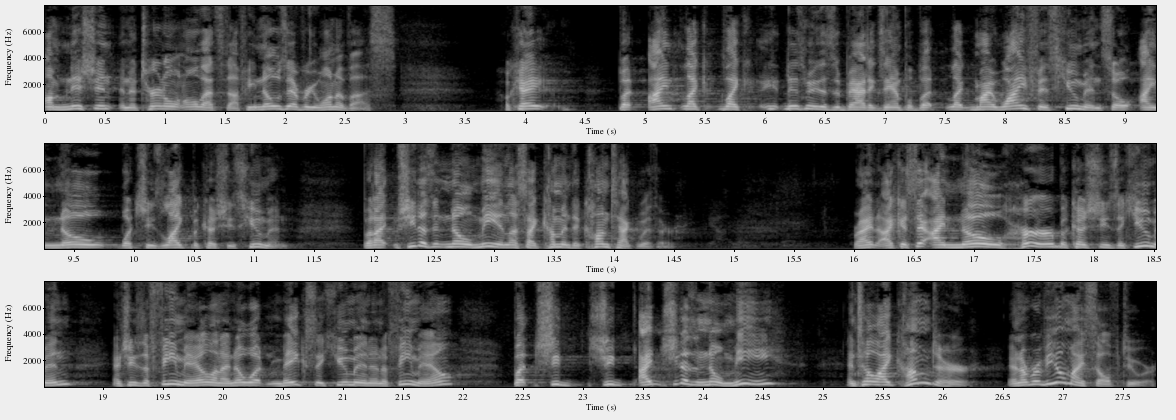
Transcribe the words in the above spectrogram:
omniscient and eternal and all that stuff. He knows every one of us. Okay? But I like like this maybe this is a bad example, but like my wife is human, so I know what she's like because she's human. But I, she doesn't know me unless I come into contact with her. Right? I could say I know her because she's a human and she's a female, and I know what makes a human and a female. But she, she, I, she doesn't know me until I come to her and I reveal myself to her.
